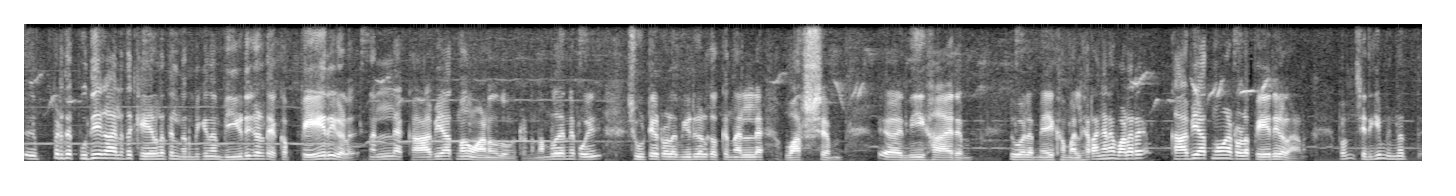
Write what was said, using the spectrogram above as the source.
ഇപ്പോഴത്തെ പുതിയ കാലത്ത് കേരളത്തിൽ നിർമ്മിക്കുന്ന വീടുകളുടെയൊക്കെ പേരുകൾ നല്ല കാവ്യാത്മകമാണെന്ന് തോന്നിയിട്ടുണ്ട്. നമ്മൾ തന്നെ പോയി ഷൂട്ട് ചെയ്തിട്ടുള്ള വീടുകൾക്കൊക്കെ നല്ല വർഷം നീഹാരം ഇതുപോലെ മേഘമൽഹർ അങ്ങനെ വളരെ കാവ്യാത്മകമായിട്ടുള്ള പേരുകളാണ്. അപ്പം ശരിക്കും ഇന്നത്തെ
